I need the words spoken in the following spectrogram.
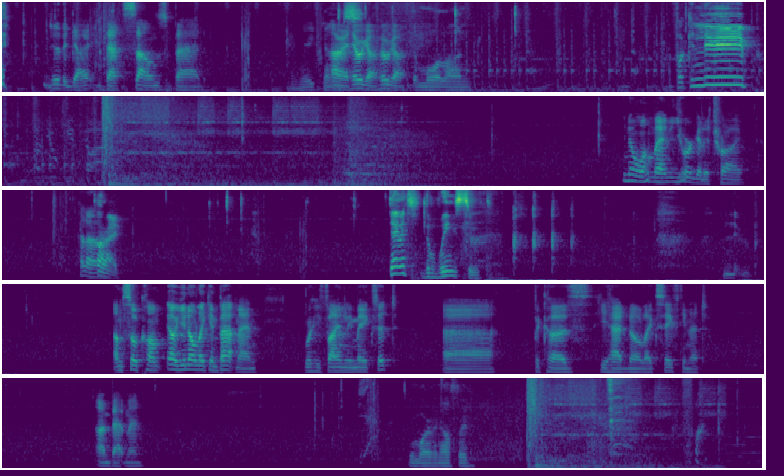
You're the guy. That sounds bad. Here he comes. All right, here we go. Here we go. The moron. Fucking leap! You know what, man? You're gonna try. Hello. All right. Damn it! The wingsuit. Noob. I'm so calm. Oh, you know, like in Batman, where he finally makes it, uh, because he had no like safety net. I'm Batman. You're more of an Alfred. Fuck.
